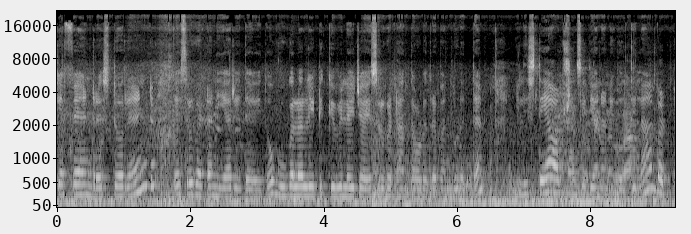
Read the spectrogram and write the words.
Cafe and restaurant Hesaraghatta near ಇದೆ ಇದು. ಗೂಗಲಲ್ಲಿ ಟಿಕ್ಕಿ ವಿಲೇಜ್ ಹೆಸರುಘಟ್ಟ ಅಂತ ಹೊಡೆದ್ರೆ ಬಂದ್ಬಿಡುತ್ತೆ. ಇಲ್ಲಿ ಸ್ಟೇ ಆಪ್ಷನ್ಸ್ ಇದೆಯಾ ನನಗೆ ಗೊತ್ತಿಲ್ಲ, ಬಟ್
